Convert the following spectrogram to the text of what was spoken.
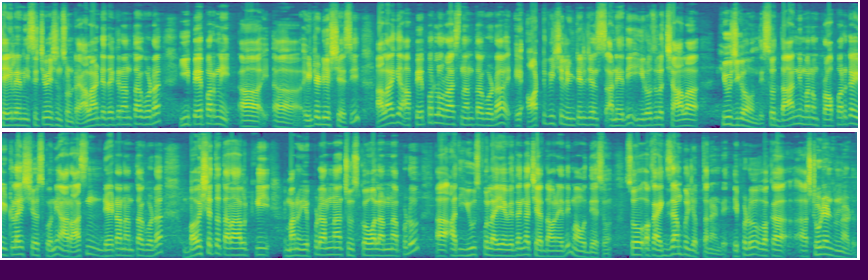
చేయలేని సిచ్యువేషన్స్ ఉంటాయి. అలాంటి దగ్గర అంతా కూడా ఈ పేపర్ని ఇంట్రడ్యూస్ చేసి అలాగే ఆ పేపర్లో రాసినంతా కూడా ఆర్టిఫిషియల్ ఇంటెలిజెన్స్ అనేది ఈ రోజులో చాలా హ్యూజ్గా ఉంది. సో దాన్ని మనం ప్రాపర్గా యూటిలైజ్ చేసుకొని ఆ రాసిన డేటానంతా కూడా భవిష్యత్తు తరాలకి మనం ఎప్పుడన్నా చూసుకోవాలన్నప్పుడు అది యూస్ఫుల్ అయ్యే విధంగా చేద్దాం అనేది మా ఉద్దేశం. సో ఒక ఎగ్జాంపుల్ చెప్తానండి. ఇప్పుడు ఒక స్టూడెంట్ ఉన్నాడు.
